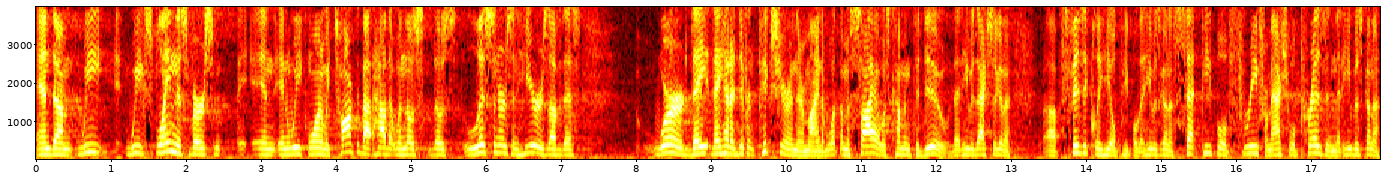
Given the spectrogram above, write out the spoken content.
And um, we, we explained this verse in, in week one. We talked about how that when those, those listeners and hearers of this word, they, they had a different picture in their mind of what the Messiah was coming to do, that he was actually going to uh, physically heal people, that he was going to set people free from actual prison, that he was going to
